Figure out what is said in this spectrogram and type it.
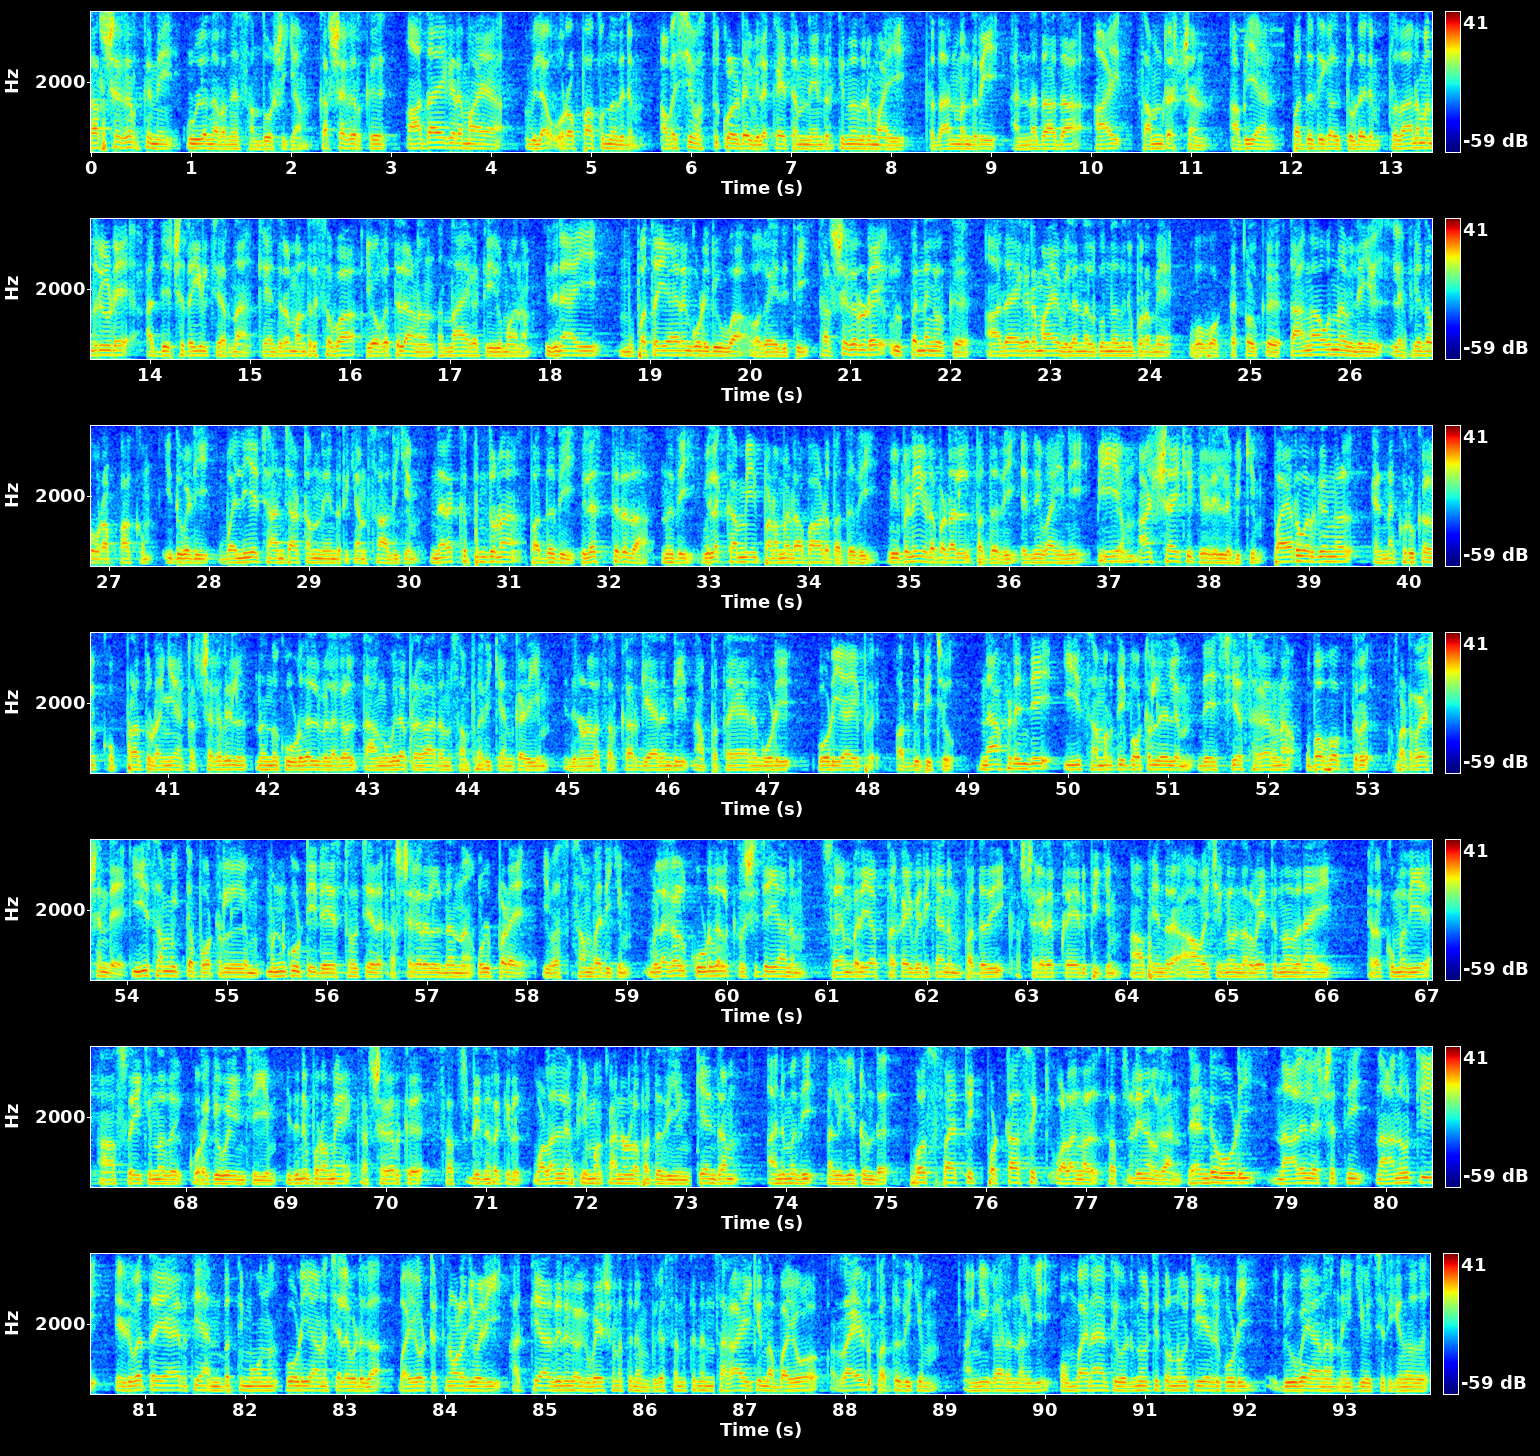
കർഷകർക്കിനി ഉള്ള നിറഞ്ഞ് സന്തോഷിക്കാം. കർഷകർക്ക് ആദായകരമായ വില ഉറപ്പാക്കുന്നതിനും അവശ്യ വസ്തുക്കളുടെ വിലക്കയറ്റം നിയന്ത്രിക്കുന്നതിനുമായി പ്രധാനമന്ത്രി അന്നദാത ആയ് സംരക്ഷൺ അഭിയാൻ പദ്ധതികൾ തുടരും. പ്രധാനമന്ത്രിയുടെ അധ്യക്ഷതയിൽ ചേർന്ന കേന്ദ്ര മന്ത്രിസഭാ യോഗത്തിലാണ് നിർണായക തീരുമാനം. ഇതിനായി മുപ്പത്തയ്യായിരം കോടി രൂപ വകയിരുത്തി. കർഷകരുടെ ഉൽപ്പന്നങ്ങൾക്ക് ആദായകരമായ വില നൽകുന്നതിനു പുറമെ ഉപഭോക്താക്കൾക്ക് താങ്ങാവുന്ന വിലയിൽ ലഭ്യത ഉറപ്പാക്കും. ഇതുവഴി വലിയ ചാഞ്ചാട്ടം നിയന്ത്രിക്കാൻ സാധിക്കും. നിരക്ക് പിന്തുണ പദ്ധതി വിലസ്ഥിരത നിധി വിലക്കമ്മി പണമിടപാട് പദ്ധതി വിപണി ഇടപെടൽ പദ്ധതി എന്നിവ ഇനി പി എം ആഷായ്ക്ക് കീഴിൽ ലഭിക്കും. പയറുവർഗങ്ങൾ എണ്ണക്കുരുക്കൾ കൊപ്ര തുടങ്ങിയ കർഷകരിൽ നിന്ന് കൂടുതൽ വിളകൾ താങ്ങുവില പ്രകാരം സംഭരിക്കാൻ കഴിയും. ഇതിനുള്ള സർക്കാർ ഗ്യാരണ്ടി നാൽപ്പത്തയ്യായിരം കോടി കോടിയായി വർദ്ധിപ്പിച്ചു. നാഫഡിന്റെ ഈ സമൃദ്ധി പോർട്ടലിലും ദേശീയ സഹകരണ ഉപഭോക്തൃ ഫെഡറേഷന്റെ ഈ സംയുക്ത പോർട്ടലിലും മുൻകൂട്ടി രജിസ്റ്റർ ചെയ്ത കർഷകരിൽ നിന്ന് ഉൾപ്പെടെ ഇവ സംഭരിക്കും. വിളകൾ കൂടുതൽ കൃഷി ചെയ്യാനും സ്വയം പര്യാപ്ത കൈവരിക്കാനും പദ്ധതി കർഷകരെ പ്രേരിപ്പിക്കും. ആഭ്യന്തര ആവശ്യങ്ങൾ നിറവേറ്റുന്നതിനായി ഇറക്കുമതിയെ ആശ്രയിക്കുന്നത് കുറയ്ക്കുകയും ചെയ്യും. ഇതിനു പുറമെ കർഷകർക്ക് സബ്സിഡി നിരക്കിൽ വളം ലഭ്യമാക്കാനുള്ള പദ്ധതിയും കേന്ദ്രം അനുമതി നൽകിയിട്ടുണ്ട്. ഫോസ്ഫാറ്റിക് പൊട്ടാസിക് വളങ്ങൾ സബ്സിഡി നൽകാൻ രണ്ട് കോടി നാല് ലക്ഷത്തി നാനൂറ്റി എഴുപത്തയ്യായിരത്തി അൻപത്തി മൂന്ന് കോടിയാണ് ചെലവിടുക. ബയോടെക്നോളജി വഴി അത്യാധുനിക ഗവേഷണത്തിനും വികസനത്തിനും സഹായിക്കുന്ന ബയോ റൈഡ് പദ്ധതിക്കും അംഗീകാരം നൽകി. ഒമ്പതിനായിരത്തി ഒരുന്നൂറ്റി തൊണ്ണൂറ്റിയേഴ് കോടി രൂപയാണ് നീക്കിവച്ചിരിക്കുന്നത്.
